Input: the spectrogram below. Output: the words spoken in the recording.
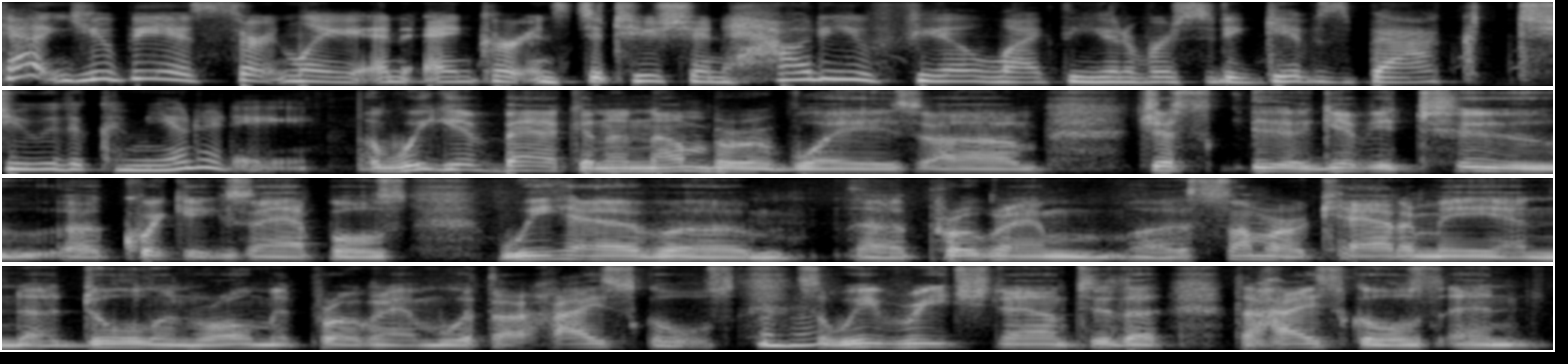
Yeah, UB is certainly an anchor institution. How do you feel like the university gives back to the community? We give back in a number of ways. Um, just uh, give you two uh, quick examples. We have um, a program, uh, Summer Academy, and dual enrollment program with our high schools. Mm-hmm. So we reached down to the, the high schools and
